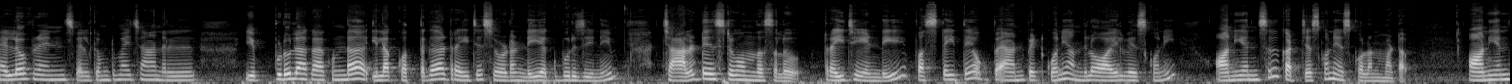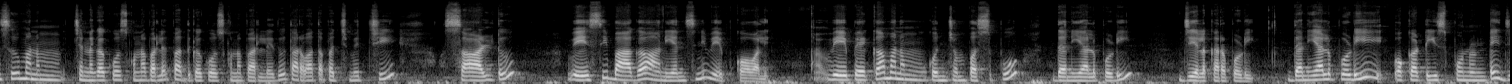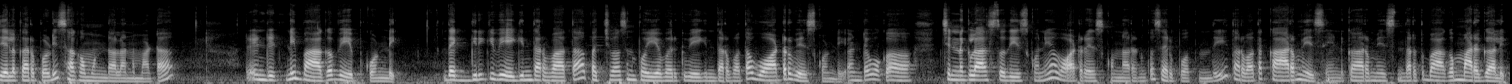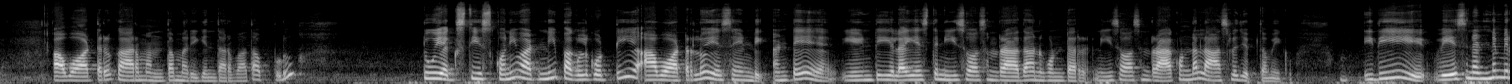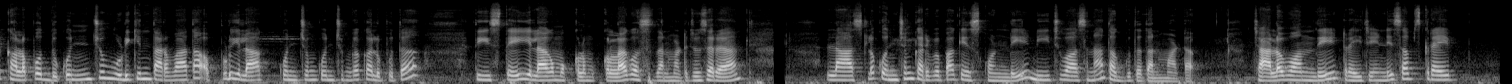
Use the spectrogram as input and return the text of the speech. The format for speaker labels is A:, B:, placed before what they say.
A: Hello friends welcome to my channel. ఎప్పుడులా కాకుండా ఇలా కొత్తగా ట్రై చేసి చూడండి ఎగ్ బుర్జీని. చాలా టేస్ట్గా ఉంది అసలు. ట్రై చేయండి. ఫస్ట్ అయితే ఒక ప్యాన్ పెట్టుకొని అందులో ఆయిల్ వేసుకొని ఆనియన్స్ కట్ చేసుకొని వేసుకోవాలన్నమాట. ఆనియన్స్ మనం చిన్నగా కోసుకున్న పర్లేదు పెద్దగా కోసుకున్న పర్లేదు. తర్వాత పచ్చిమిర్చి సాల్ట్ వేసి బాగా ఆనియన్స్ని వేపుకోవాలి. వేపాక మనం కొంచెం పసుపు ధనియాల పొడి జీలకర్ర పొడి ధనియాల పొడి ఒక టీ స్పూన్ ఉంటే జీలకర్ర పొడి సగం ఉండాలన్నమాట. రెండింటిని బాగా వేపుకోండి. దగ్గరికి వేగిన తర్వాత పచ్చివాసన పోయే వరకు వేగిన తర్వాత వాటర్ వేసుకోండి. అంటే ఒక చిన్న గ్లాస్తో తీసుకొని వాటర్ వేసుకున్నారనుకో సరిపోతుంది. తర్వాత కారం వేసేయండి. కారం వేసిన తర్వాత బాగా మరగాలి. ఆ వాటర్ కారం అంతా మరిగిన తర్వాత అప్పుడు టూ ఎగ్స్ తీసుకొని వాటిని పగలగొట్టి ఆ వాటర్లో వేసేయండి. అంటే ఏంటి ఇలా వేస్తే నీ శ్వాసన రాదా అనుకుంటారు. నీ శ్వాసన రాకుండా లాస్ట్లో చెప్తాం మీకు. ఇది వేసిన వెంటనే మీరు కలపొద్దు. కొంచెం ఉడికిన తర్వాత అప్పుడు ఇలా కొంచెం కొంచెంగా కలుపుతా తీస్తే ఇలాగ ముక్కలు ముక్కల్లాగా వస్తుంది అనమాట చూసారా? లాస్ట్లో కొంచెం కరివేపాకు వేసుకోండి. నీచు వాసన తగ్గుతుంది అనమాట చాలా బాగుంది. ట్రై చేయండి. సబ్స్క్రైబ్.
